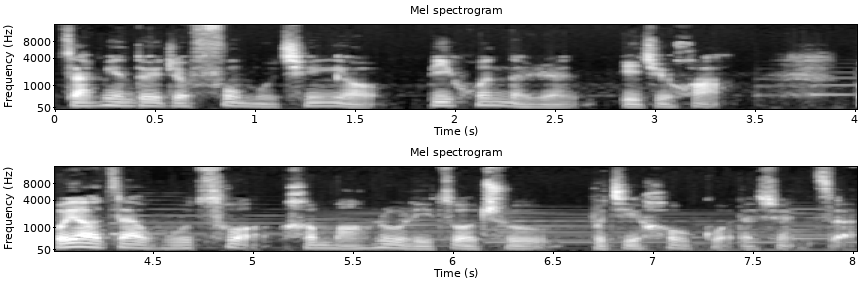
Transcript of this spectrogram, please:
在面对着父母亲友逼婚的人一句话：不要在无措和忙碌里做出不计后果的选择。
